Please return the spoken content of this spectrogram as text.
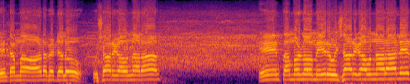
ఏంటమ్మా ఆడబిడ్డలు? హుషారుగా ఉన్నారా? ఏం తమ్ముళ్ళు మీరు హుషారుగా ఉన్నారా లేదా?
